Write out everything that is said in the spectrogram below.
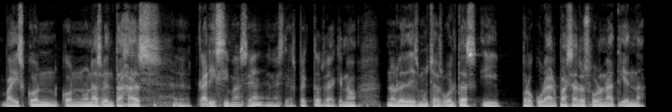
vais con, unas ventajas eh, clarísimas ¿eh? en este aspecto, o sea, que no, no le deis muchas vueltas y procurar pasaros por una tienda.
